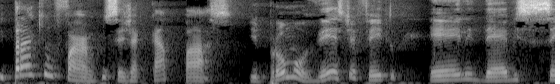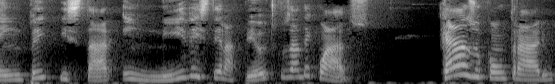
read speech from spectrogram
E para que um fármaco seja capaz de promover este efeito, ele deve sempre estar em níveis terapêuticos adequados. Caso contrário,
